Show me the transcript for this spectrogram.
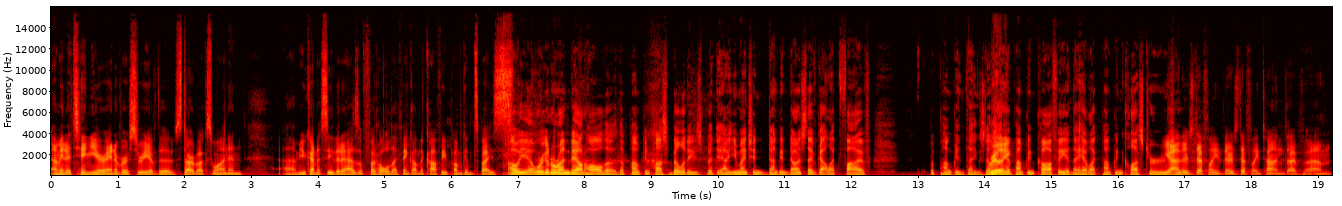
I mean, a 10 year anniversary of the Starbucks one, and um, you kind of see that it has a foothold, I think, on the coffee pumpkin spice. Oh yeah, we're going to run down all the, the pumpkin possibilities. But yeah, you mentioned Dunkin' Donuts; they've got like five pumpkin things. Don't Really? They have pumpkin coffee, and they have like pumpkin clusters. Yeah, and- there's definitely there's definitely tons. I've um,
